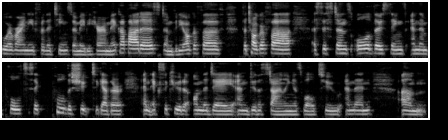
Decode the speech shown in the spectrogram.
whoever I need for the team. So maybe hair and makeup artist, and videographer, photographer, assistants, all of those things, and then pull to pull the shoot together and execute it on the day and do the styling as well too. And then um,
